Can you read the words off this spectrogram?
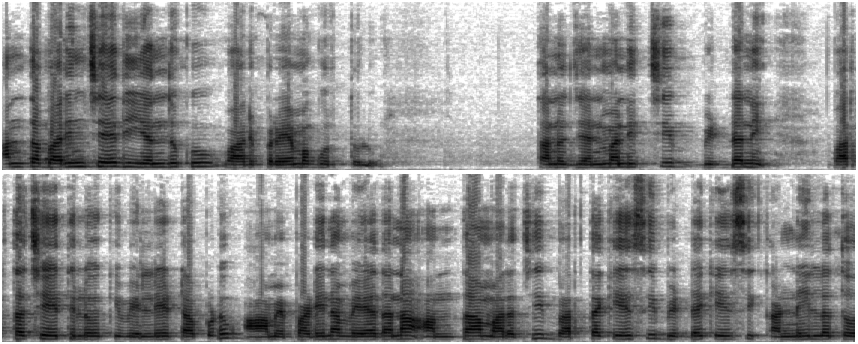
అంత భరించేది ఎందుకు? వారి ప్రేమ గుర్తులు. తను జన్మనిచ్చి బిడ్డని భర్త చేతిలోకి వెళ్ళేటప్పుడు ఆమె పడిన వేదన అంతా మరచి భర్తకేసి బిడ్డకేసి కన్నీళ్ళతో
